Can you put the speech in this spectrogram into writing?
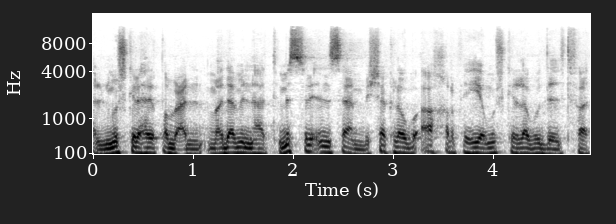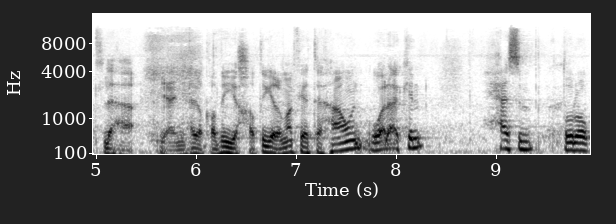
المشكلة هذه طبعا ما دام إنها تمس الإنسان بشكل أو بآخر فهي مشكلة لابد الالتفات لها، يعني هذه قضية خطيرة ما فيها تهاون ولكن حسب طرق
